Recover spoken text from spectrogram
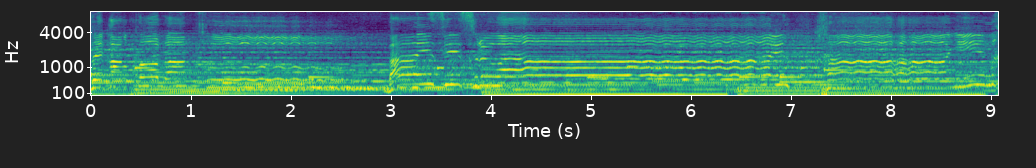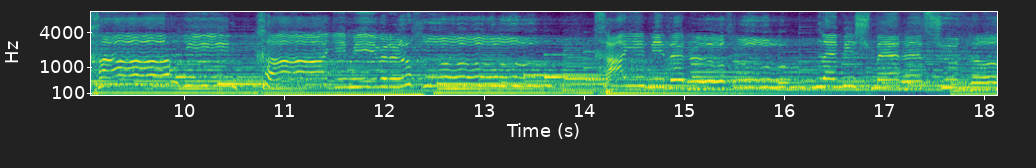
ועל כל עמכו, בייס ישראל, חיים, חיים, חיים יברחו, חיים יברחו, למשמרת שולוי,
